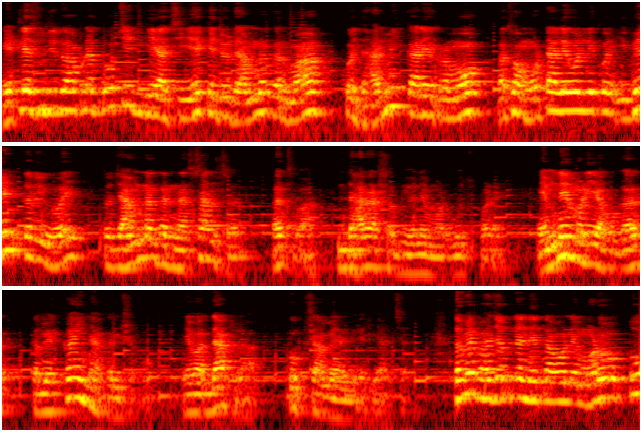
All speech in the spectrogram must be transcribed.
એટલે સુધી તો આપણે પહોંચી જ ગયા છીએ કે જો જામનગરમાં કોઈ ધાર્મિક કાર્યક્રમો અથવા મોટા લેવલની કોઈ ઇવેન્ટ કરવી હોય, તો જામનગરના સાંસદ અથવા ધારાસભ્યોને મળવું જ પડે. એમને મળ્યા વગર તમે કંઈ ના કરી શકો, એવા દાખલા ખૂબ સામે આવી રહ્યા છે. તમે ભાજપના નેતાઓને મળો તો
